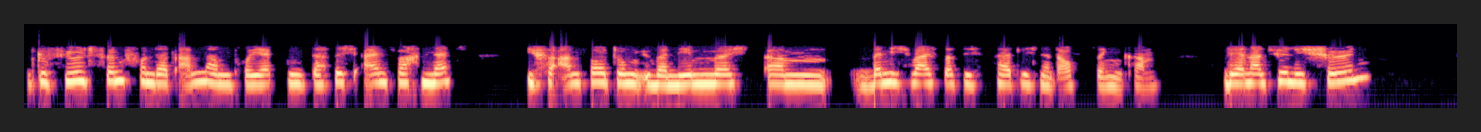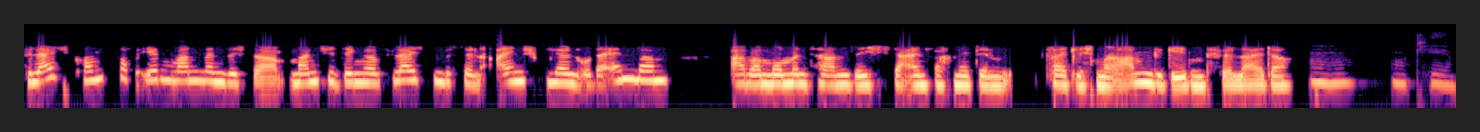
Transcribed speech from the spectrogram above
gefühlt 500 anderen Projekten, dass ich einfach nicht die Verantwortung übernehmen möchte, ähm, wenn ich weiß, dass ich es zeitlich nicht aufbringen kann. Wäre natürlich schön. Vielleicht kommt es doch irgendwann, wenn sich da manche Dinge vielleicht ein bisschen einspielen oder ändern. Aber momentan sehe ich da einfach nicht den zeitlichen Rahmen gegeben für leider. Mhm, okay.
